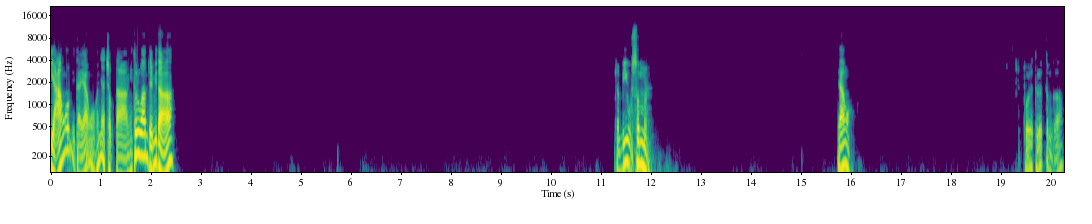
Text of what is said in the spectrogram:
양호입니다 양호. 그냥 적당히 들고 가면 됩니다 자, 미국 선물. 양호. 보여드렸던가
